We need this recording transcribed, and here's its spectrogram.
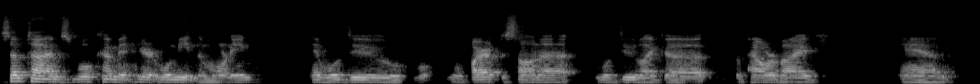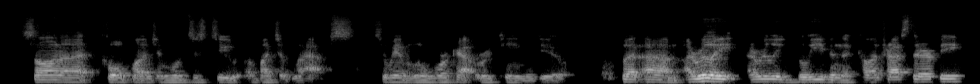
Sometimes we'll come in here we'll meet in the morning and we'll do we'll, we'll fire up the sauna. We'll do like a uh, the power bike and sauna, cold plunge, and we'll just do a bunch of laps. So we have a little workout routine we do. But um, I really I really believe in the contrast therapy.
